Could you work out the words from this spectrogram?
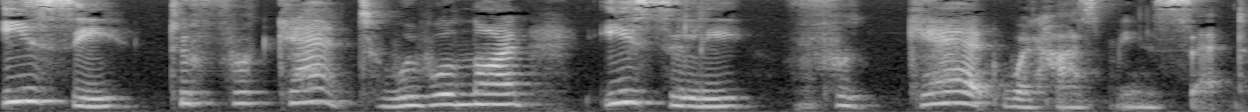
easy to forget. We will not easily forget what has been said.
